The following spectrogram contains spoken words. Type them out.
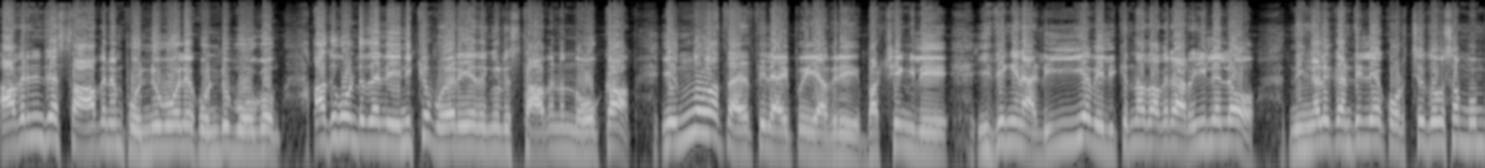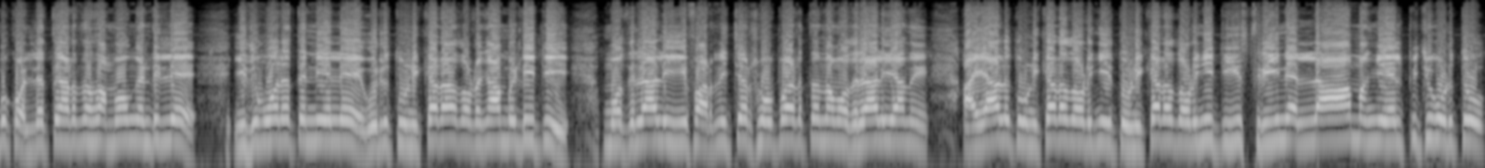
അവരുടെ സ്ഥാപനം പൊന്നുപോലെ കൊണ്ടുപോകും. അതുകൊണ്ട് തന്നെ എനിക്ക് വേറെ ഏതെങ്കിലും ഒരു സ്ഥാപനം നോക്കാം എന്നുള്ള തരത്തിലായിപ്പോയി അവർ പക്ഷേങ്കിൽ ഇതിങ്ങനെ അടിയ വലിക്കുന്നത് അവരറിയില്ലല്ലോ. നിങ്ങൾ കണ്ടില്ലേ കുറച്ച് ദിവസം മുമ്പ് കൊല്ലത്ത് നടന്ന സംഭവം കണ്ടില്ലേ? ഇതുപോലെ തന്നെയല്ലേ? ഒരു തുണിക്കട തുടങ്ങാൻ വേണ്ടിയിട്ട് മുതലാളി ഈ ഫർണിച്ചർ ഷോപ്പ് നടത്തുന്ന മുതലാളിയാണ്. അയാൾ തുണിക്കട തുടങ്ങി തുണിക്കട തുടങ്ങിയിട്ട് ഈ സ്ത്രീനെല്ലാം അങ്ങ് ഏൽപ്പിച്ചു കൊടുത്തു.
